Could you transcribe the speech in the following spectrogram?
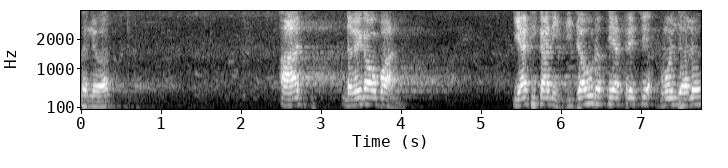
धन्यवाद. आज नवेगाव बाण या ठिकाणी जिजाऊ रथयात्रेचे आगमन झालं.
